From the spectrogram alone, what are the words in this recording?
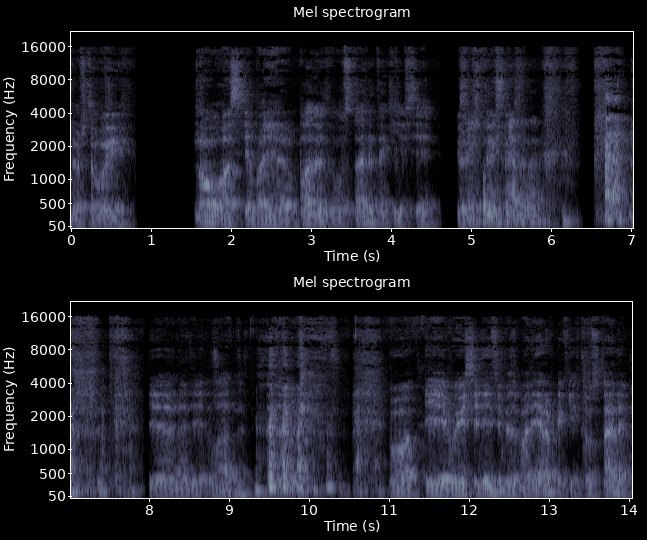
То, что вы, ну, у вас все барьеры падают, вы устали такие все. Все, что мы сняты, да? я надеюсь, ладно. Вот, и вы сидите без барьеров каких-то, устали.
